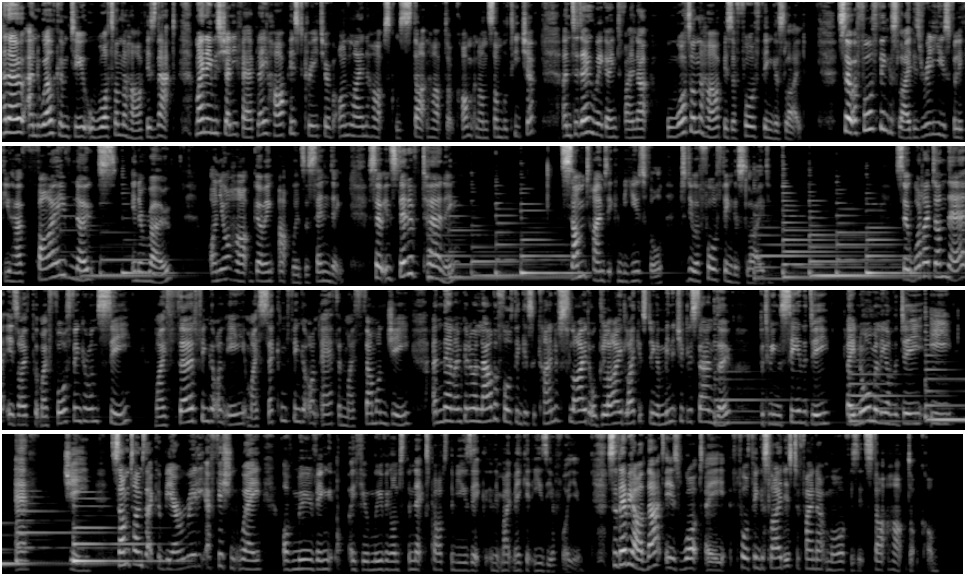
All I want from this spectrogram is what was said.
Hello and welcome to What on the Harp is That? My name is Shelley Fairplay, harpist, creator of online harp school startharp.com, an ensemble teacher, and today we're going to find out what on the harp is a fourth finger slide. So a fourth finger slide is really useful if you have five notes in a row on your harp going upwards, ascending. So instead of turning, sometimes it can be useful to do a fourth finger slide. So what I've done there is I've put my fourth finger on C, my third finger on E, my second finger on F, and my thumb on G. And then I'm going to allow the fourth finger to kind of slide or glide like it's doing a miniature glissando between the C and the D. Play normally on the D, E, F, G. Sometimes that can be a really efficient way of moving if you're moving on to the next part of the music and it might make it easier for you. So there we are. That is what a fourth finger slide is. To find out more, visit startharp.com.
